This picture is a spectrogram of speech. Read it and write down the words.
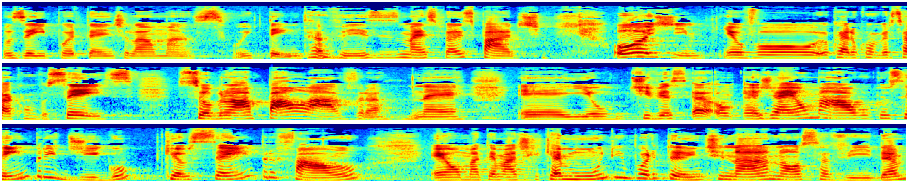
Usei importante lá umas 80 vezes, mas faz parte. Hoje eu vou, eu quero conversar com vocês sobre uma palavra, né? É, e eu tive é, é, já é uma algo que eu sempre digo, que eu sempre falo, é uma temática que é muito importante na nossa vida,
